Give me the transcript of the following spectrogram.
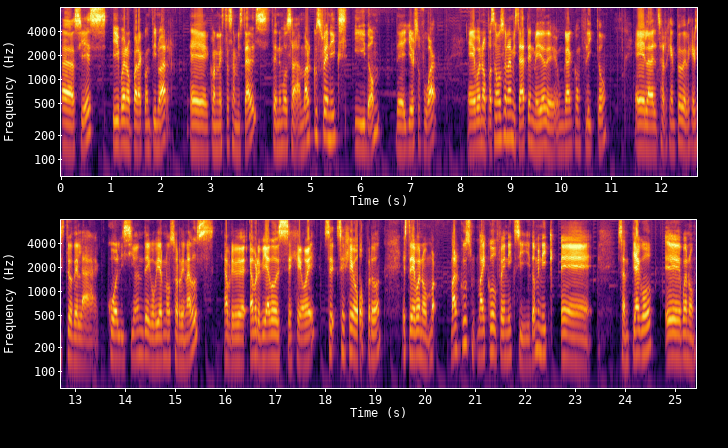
Así es, y bueno, para continuar eh, con estas amistades, tenemos a Marcus Phoenix y Dom de Years of War eh, bueno, pasamos una amistad en medio de un gran conflicto. Eh, la del sargento del ejército de la coalición de gobiernos ordenados, abreviado es CGOE, CGO, perdón. Este, bueno, Marcus, Michael, Phoenix y Dominic eh, Santiago, bueno,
